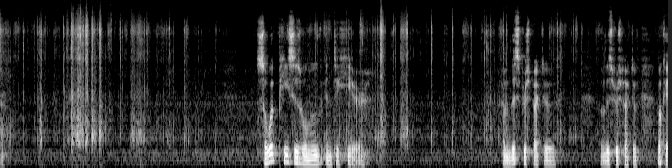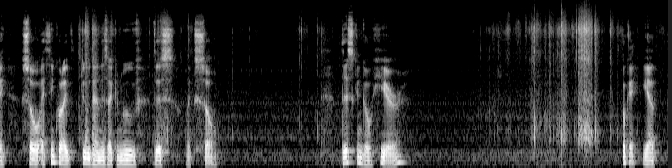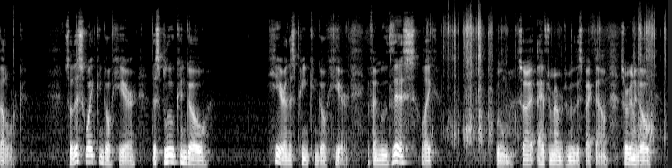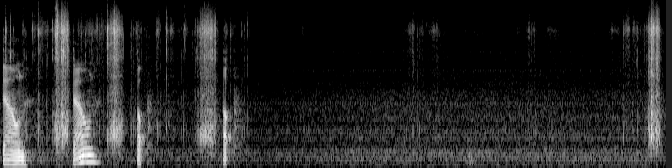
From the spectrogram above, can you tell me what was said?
So what pieces will move into here? From this perspective, from this perspective. Okay, so I think what I do then is I can move this like so. This can go here. Okay, yeah, that'll work. So this white can go here, this blue can go here, and this pink can go here. If I move this, like, boom. So I, I have to remember to move this back down. So we're gonna go down, down, up, up.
